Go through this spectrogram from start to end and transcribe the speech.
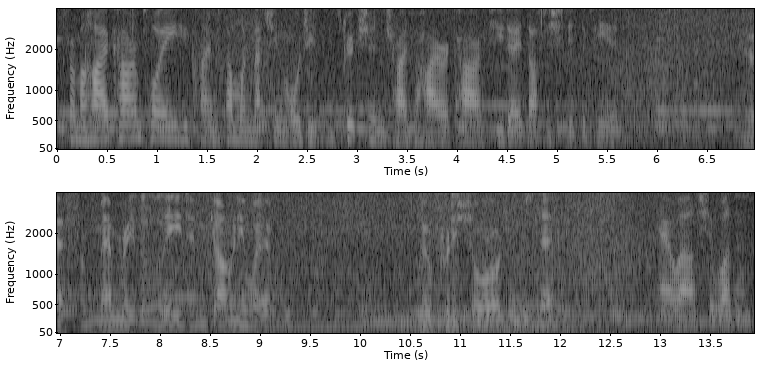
It's from a hire car employee who claims someone matching Audrey's description tried to hire a car a few days after she disappeared. Yeah, from memory, the lead didn't go anywhere. We, we were pretty sure Audrey was dead. Yeah, well, she wasn't.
